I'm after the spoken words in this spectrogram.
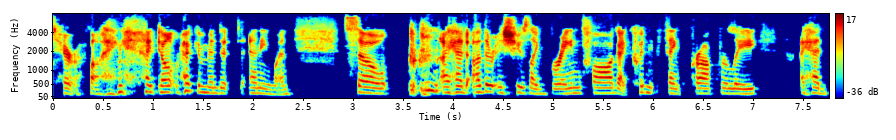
terrifying. I don't recommend it to anyone. So I had other issues like brain fog. I couldn't think properly. I had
